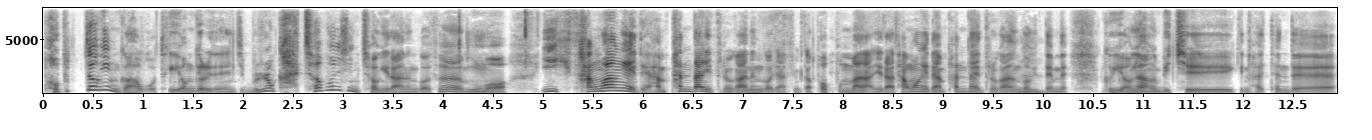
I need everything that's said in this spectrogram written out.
법적인 거하고 어떻게 연결이 되는지 물론 가처분 신청이라는 것은 예. 뭐이 상황에 대한 판단이 들어가는 거지 않습니까? 법뿐만 아니라 상황에 대한 판단이 들어가는 음. 거기 때문에 그 영향을 미치긴 할 텐데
